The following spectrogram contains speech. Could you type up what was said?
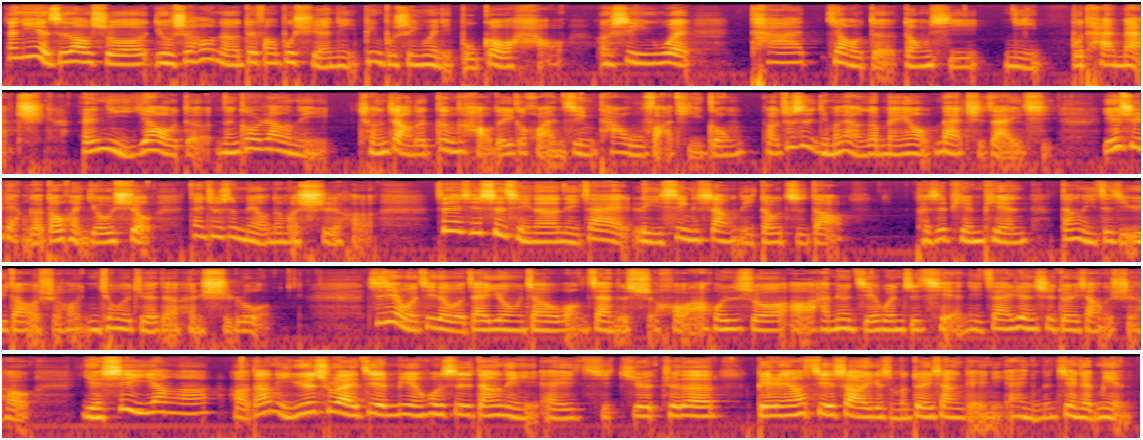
但你也知道说，有时候呢，对方不选你，并不是因为你不够好，而是因为他要的东西你不太 match，而你要的能够让你。成长的更好的一个环境，他无法提供。好，就是你们两个没有 match 在一起。也许两个都很优秀，但就是没有那么适合。这些事情呢，你在理性上你都知道，可是偏偏当你自己遇到的时候，你就会觉得很失落。之前我记得我在用交友网站的时候啊，或者说啊还没有结婚之前，你在认识对象的时候。也是一样啊，好，当你约出来见面，或是当你哎觉觉得别人要介绍一个什么对象给你，哎，你们见个面，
